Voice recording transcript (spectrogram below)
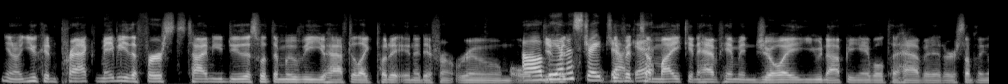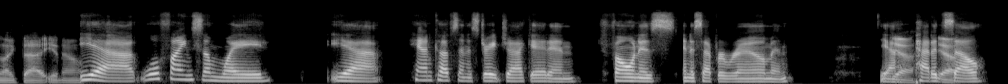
you know you can practice maybe the first time you do this with the movie you have to like put it in a different room or I'll give be it, in a straight give jacket. it to mike and have him enjoy you not being able to have it or something like that you know yeah, we'll find some way. Yeah. Handcuffs and a straight jacket and phone is in a separate room and yeah, Yeah, padded yeah. cell.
